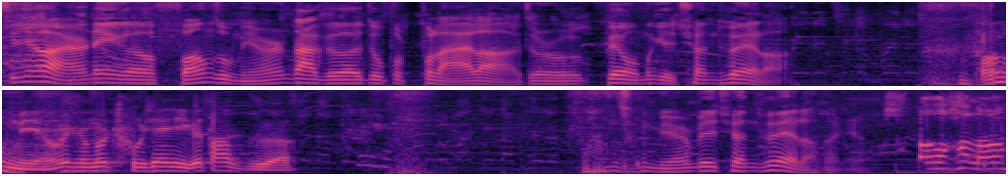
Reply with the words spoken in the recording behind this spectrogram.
今天晚上那个房祖名大哥就不不来了，就是被我们给劝退了。房祖名为什么出现一个大哥？房祖名被劝退了，反正。哦，Hello，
